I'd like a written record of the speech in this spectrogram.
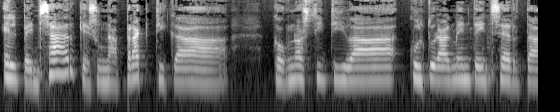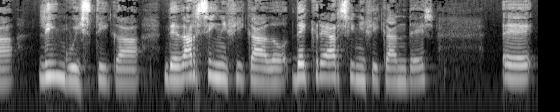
el pensar, que es una práctica cognoscitiva, culturalmente inserta, lingüística, de dar significado, de crear significantes, eh,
